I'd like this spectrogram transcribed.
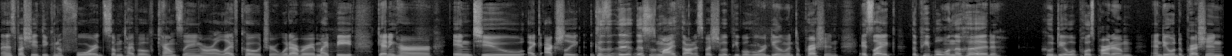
And especially if you can afford some type of counseling or a life coach or whatever it might be getting her into like actually because th- this is my thought especially with people who are dealing with depression. It's like the people in the hood who deal with postpartum and deal with depression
